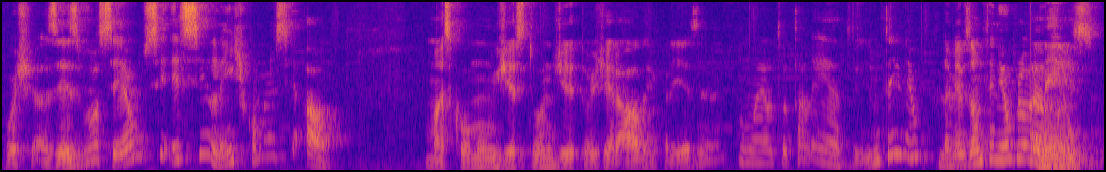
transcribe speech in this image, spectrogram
Poxa, às vezes você é um excelente comercial, mas como um gestor, um diretor geral da empresa, não é o teu talento. E não tem nenhum, na minha visão, não tem nenhum problema com isso.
